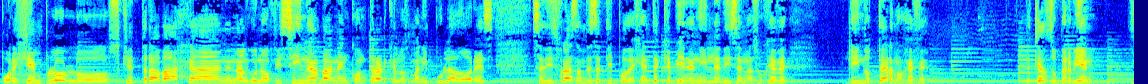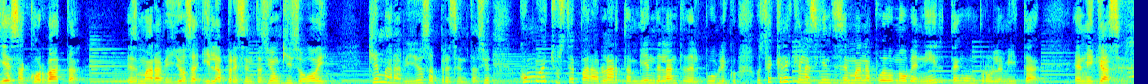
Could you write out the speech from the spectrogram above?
Por ejemplo, los que trabajan en alguna oficina van a encontrar que los manipuladores se disfrazan de ese tipo de gente que vienen y le dicen a su jefe, lindo terno, jefe, le queda súper bien. Y esa corbata es maravillosa. Y la presentación que hizo hoy, qué maravillosa presentación. ¿Cómo ha hecho usted para hablar también delante del público? ¿Usted cree que la siguiente semana puedo no venir? Tengo un problemita en mi casa.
